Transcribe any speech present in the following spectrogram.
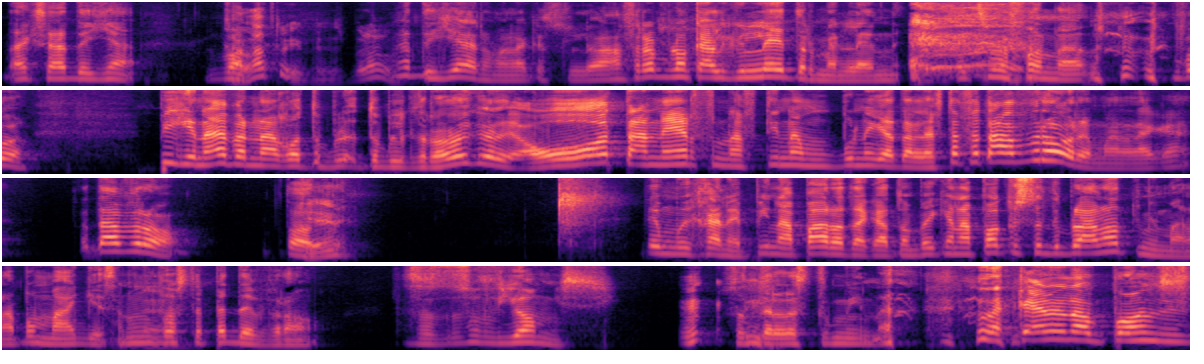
Εντάξει, άντε γεια. Λοιπόν, Καλά το είπες. Μπράβο. Άντε γεια, ρε μαλάκα σου λέω. Ανθρώπινο calculator με λένε. Έτσι με φωνάζουν. λοιπόν, πήγαινα, έπαιρνα εγώ το, πλ- το πληκτρολόγιο και λέω, Όταν έρθουν αυτοί να μου πούνε για τα λεφτά, θα τα βρω, ρε μαλάκα. Θα τα βρω. Τότε. Και; Δεν μου είχαν πει να πάρω τα 105 και να πάω και στο διπλανό τμήμα. Να πω μάγκες, αν μου Ναι. δώσετε 5 ευρώ, θα σας δώσω 2,5 στο τέλος του μήνα. να κάνω ένα ponzi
